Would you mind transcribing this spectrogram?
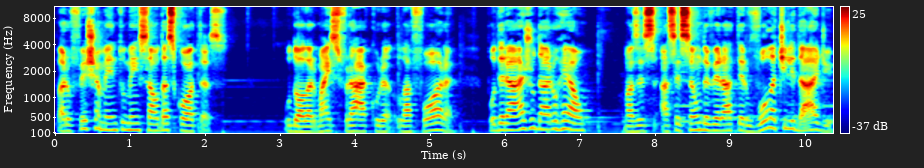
para o fechamento mensal das cotas. O dólar mais fraco lá fora poderá ajudar o real, mas a sessão deverá ter volatilidade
